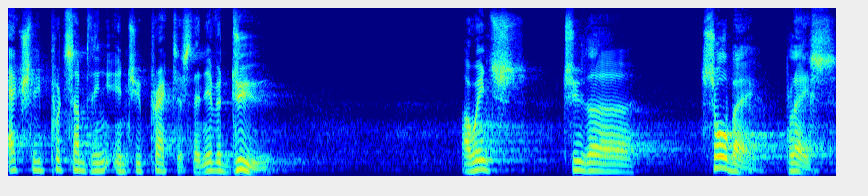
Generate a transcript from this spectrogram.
actually put something into practice, they never do. I went to the sorbet place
